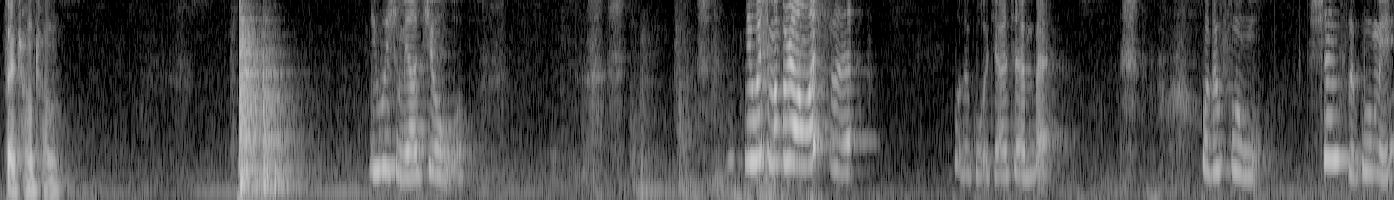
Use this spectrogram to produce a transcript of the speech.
在长城，你为为什么要救我？你为什么不让我死？我的国家战败，我的父母生死不明，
